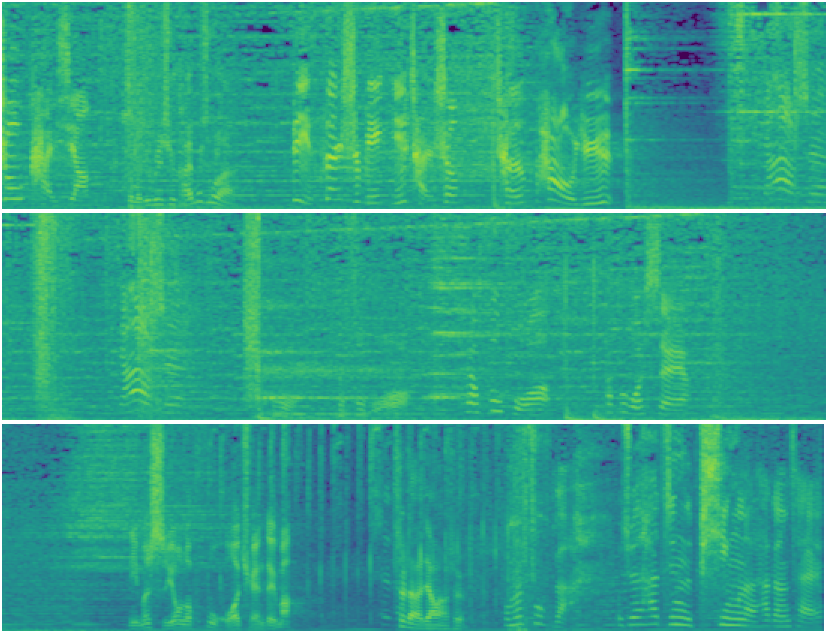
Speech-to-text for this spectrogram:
周凯翔。怎么刘若虚还没出来？第三十名已产生，陈浩宇。复活。他要复活，他复活谁啊？你们使用了复活权，对吗？是的，蒋老师。我们复吧。我觉得他真的拼了。他刚才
